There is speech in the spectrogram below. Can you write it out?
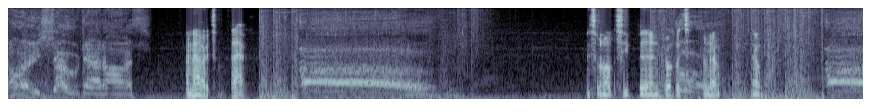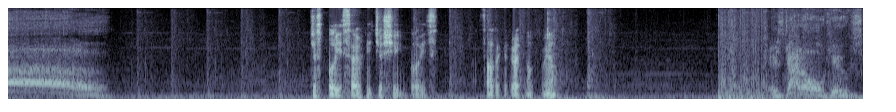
They shoot at us. I know it's unfair. Oh! This one obviously burned Robert. Oh no, no. Oh! Just boys though, he's just shooting boys. Sounds like a dreadnought coming up. Is that all you've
